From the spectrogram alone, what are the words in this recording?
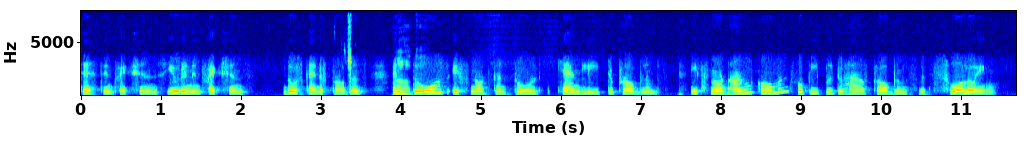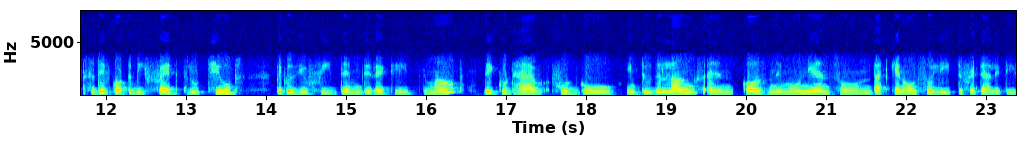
chest infections, urine infections, those kind of problems. And ah, Okay. those, if not controlled, can lead to problems. It's not uncommon for people to have problems with swallowing. So they've got to be fed through tubes because you feed them directly to the mouth. They could have food go into the lungs and cause pneumonia and so on. That can also lead to fatalities.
